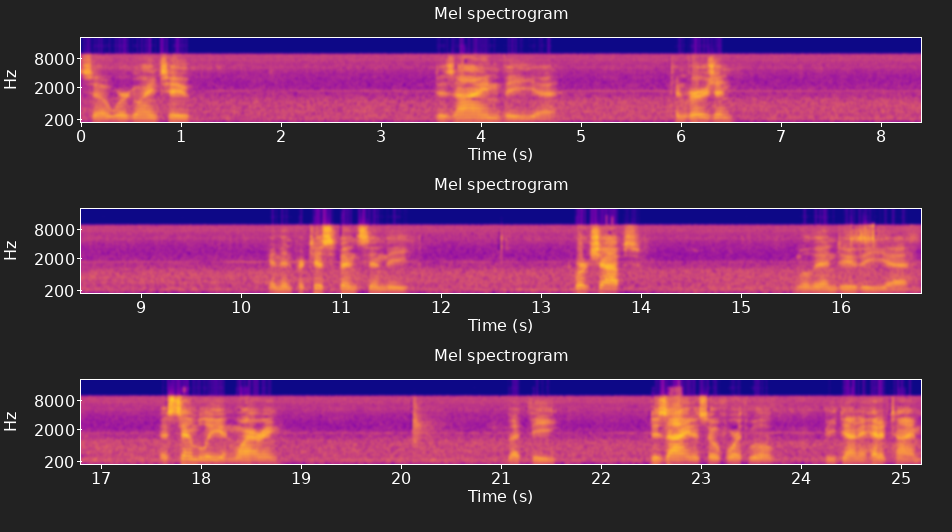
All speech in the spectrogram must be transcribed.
And so we're going to design the uh, conversion and then participants in the workshops will then do the uh, assembly and wiring but the design and so forth will be done ahead of time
